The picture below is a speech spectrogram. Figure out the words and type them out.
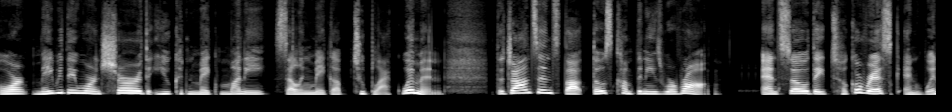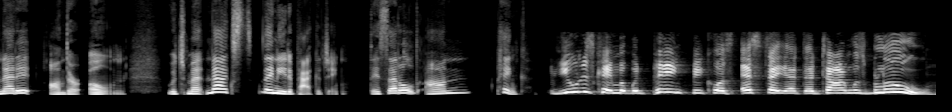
or maybe they weren't sure that you could make money selling makeup to Black women. The Johnsons thought those companies were wrong, and so they took a risk and went at it on their own, which meant next they needed packaging. They settled on pink. Eunice came up with pink because Estee at that time was blue.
